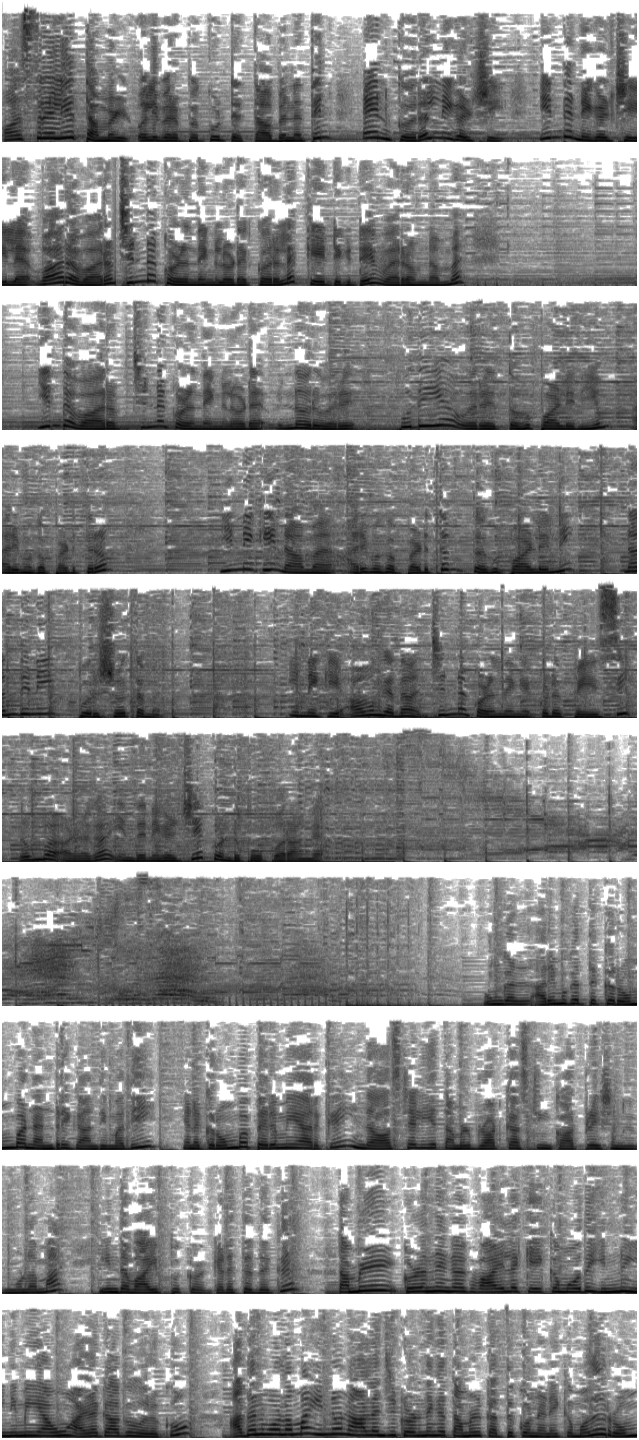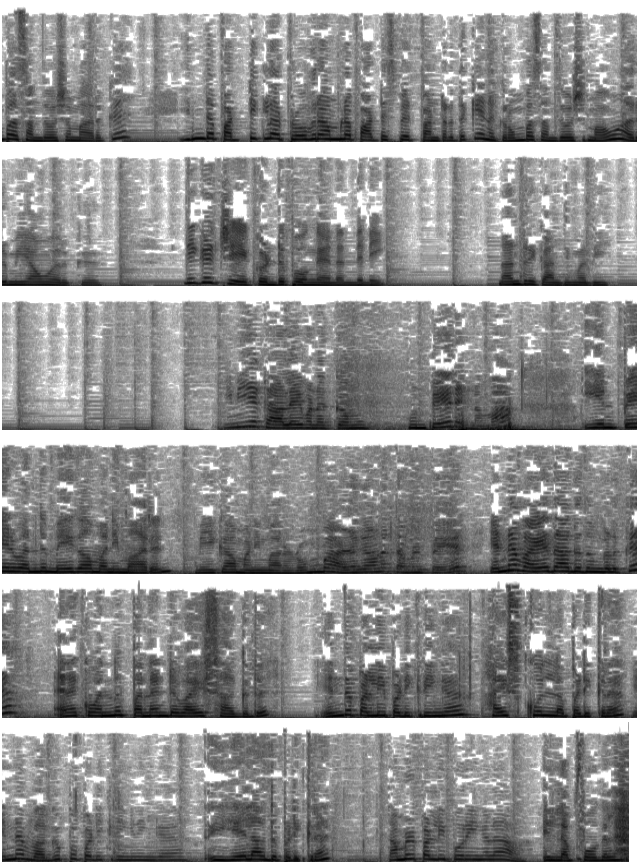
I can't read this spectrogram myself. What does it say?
ஆஸ்திரேலிய தமிழ் ஒலிபரப்பு கூட்டு தாபனத்தின் என் குரல் நிகழ்ச்சி. இந்த நிகழ்ச்சியில வார வாரம் சின்ன குழந்தைங்களோட குரலை கேட்டுக்கிட்டே வரோம் நம்ம. இந்த வாரம் சின்ன குழந்தைங்களோட இன்னொரு ஒரு புதிய ஒரு தொகுப்பாளினியும் அறிமுகப்படுத்துறோம். இன்னைக்கு நாம அறிமுகப்படுத்தும் தொகுப்பாளினி நந்தினி புருஷோத்தமன். இன்னைக்கு அவங்க தான் சின்ன குழந்தைங்க கூட பேசி ரொம்ப அழகா இந்த நிகழ்ச்சியை கொண்டு போறாங்க. உங்கள் அறிமுகத்துக்கு ரொம்ப நன்றி காந்திமதி. எனக்கு ரொம்ப பெருமையா இருக்கு இந்த ஆஸ்திரேலிய தமிழ் பிராட்காஸ்டிங் கார்ப்பரேஷன் மூலமா இந்த வாய்ப்பு கிடைத்ததுக்கு. தமிழ் குழந்தைங்க வாயில கேட்கும் போது இன்னும் இனிமையாவும் அழகாகவும் இருக்கும். அதன் மூலமா இன்னும் நாலஞ்சு குழந்தைங்க தமிழ் கத்துக்கணும்னு நினைக்கும் போது ரொம்ப சந்தோஷமா இருக்கு. இந்த பர்டிகுலர் ப்ரோக்ராம்ல பார்ட்டிசிபேட் பண்றதுக்கு எனக்கு ரொம்ப சந்தோஷமாவும் அருமையாவும் இருக்கு. நிகழ்ச்சியை கொண்டு போங்க நந்தினி. நன்றி காந்திமதி. இனிய காலை வணக்கம். உன் பேர் என்னம்மா? என் பேர் வந்து மேகா மணிமாறன் மேகா மணிமாறன் ரொம்ப அழகான தமிழ் பெயர். என்ன வயதாகுது உங்களுக்கு? எனக்கு வந்து பன்னெண்டு வயசு ஆகுது எந்த பள்ளி படிக்கிறீங்க? ஹை ஸ்கூல்ல படிக்கிறேன். என்ன வகுப்பு படிக்கிறீங்க நீங்க? ஏழாவது படிக்கிறேன். தமிழ் பள்ளி போறீங்களா? இல்ல போகல.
